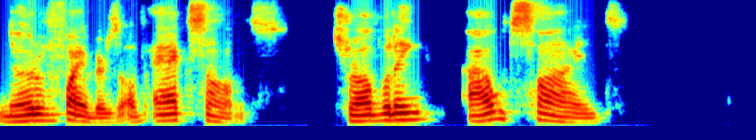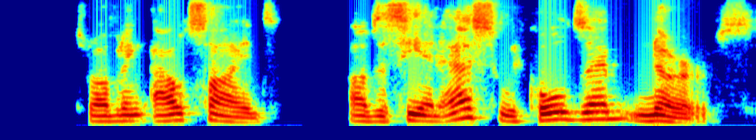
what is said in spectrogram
nerve fibers, of axons, traveling outside, traveling outside of the CNS, we call them nerves.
